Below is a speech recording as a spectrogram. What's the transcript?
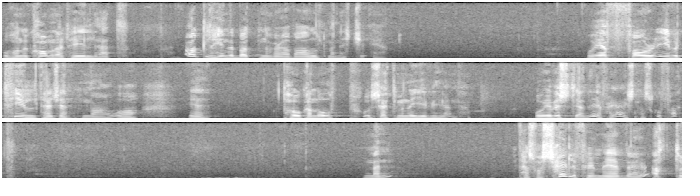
Og hon er kommet der til at alle hinne bøttene var valgt, men ikke jeg. Og jeg får iver til til jentene, og Jeg tok han opp og sette meg nye ved igjen. Og jeg visste at det er for jeg er ikke noe skuffet. Men det som var særlig for meg var at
